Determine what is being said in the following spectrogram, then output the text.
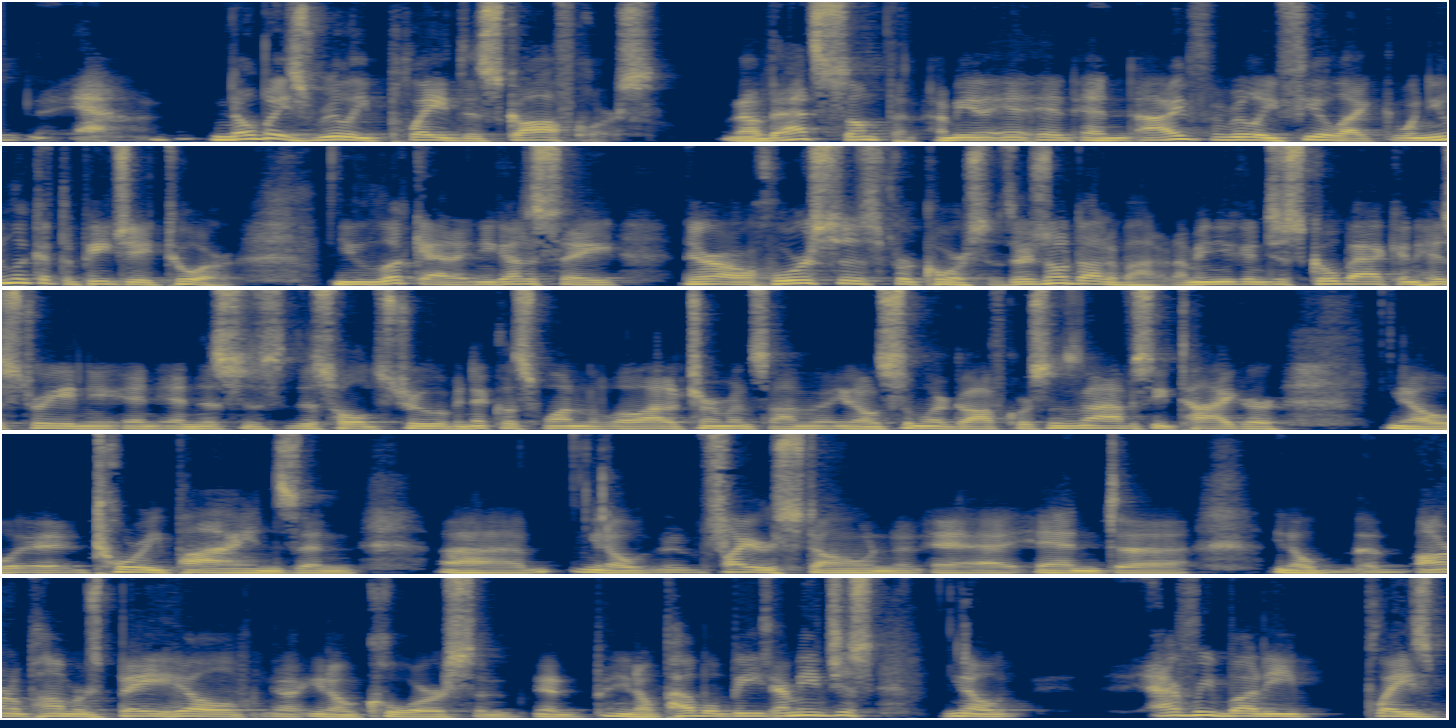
nobody's really played this golf course. Now that's something. I mean, it, it, and I really feel like when you look at the PGA Tour, you look at it and you got to say there are horses for courses. There's no doubt about it. I mean, you can just go back in history, and you, and, and this is this holds true. I mean, Nicklaus won a lot of tournaments on you know similar golf courses, and obviously Tiger, you know, uh, Torrey Pines and uh, you know Firestone uh, and uh, you know Arnold Palmer's Bay Hill, uh, you know, course and and you know Pebble Beach. I mean, just you know, everybody plays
